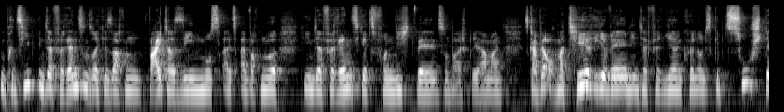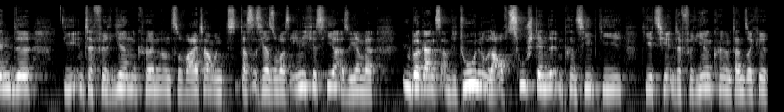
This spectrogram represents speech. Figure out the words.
im Prinzip Interferenz und solche Sachen weiter sehen muss, als einfach nur die Interferenz jetzt von Lichtwellen zum Beispiel. Ja, man, es gab ja auch Materiewellen, die interferieren können und es gibt Zustände, die interferieren können und so weiter. Und das ist ja sowas ähnliches hier. Also hier haben wir Übergangsamplituden oder auch Zustände im Prinzip, die, die jetzt hier interferieren können und dann solche,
